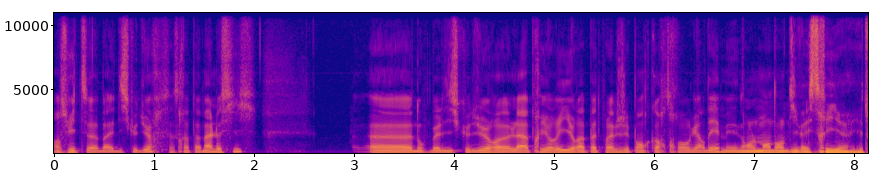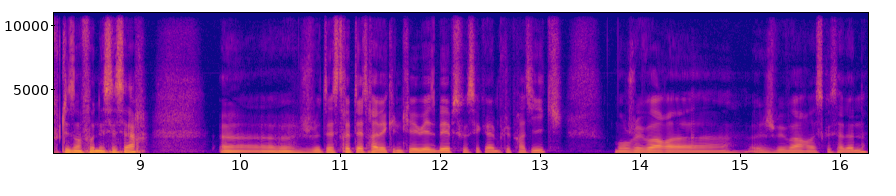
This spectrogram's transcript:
Ensuite, euh, bah, disque dur, ça sera pas mal aussi. Euh, donc bah, le disque dur, là a priori il n'y aura pas de problème, je n'ai pas encore trop regardé, mais normalement dans le device tree il y a toutes les infos nécessaires. je testerai peut-être avec une clé USB parce que c'est quand même plus pratique. Bon, je vais voir, je vais voir ce que ça donne.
